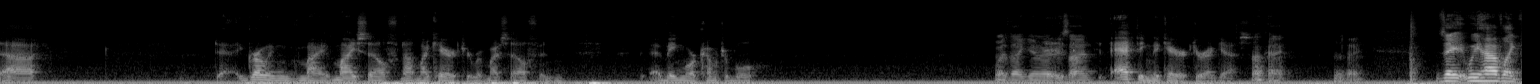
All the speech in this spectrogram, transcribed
Uh, growing my myself, not my character, but myself, and being more comfortable With like nerdy side? acting the character. I guess. Okay. Okay. They we have like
